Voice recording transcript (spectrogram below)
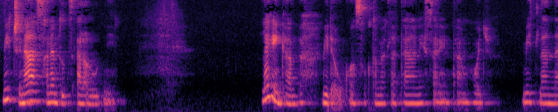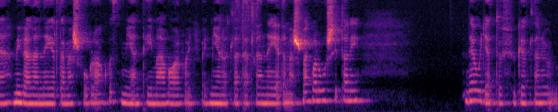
Mit csinálsz, ha nem tudsz elaludni? Leginkább videókon szoktam ötletelni szerintem, hogy mit lenne, mivel lenne érdemes foglalkozni, milyen témával, vagy, vagy milyen ötletet lenne érdemes megvalósítani. De úgy ettől függetlenül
